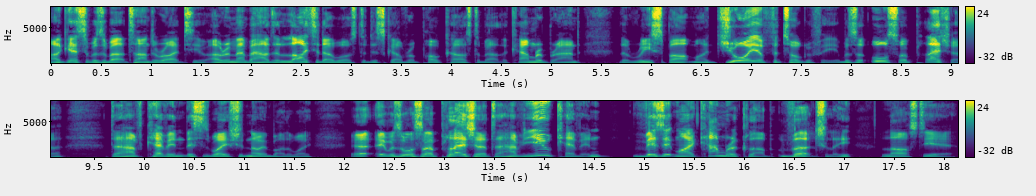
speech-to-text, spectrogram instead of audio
I guess it was about time to write to you. I remember how delighted I was to discover a podcast about the camera brand that resparked my joy of photography. It was also a pleasure to have Kevin. This is why you should know him, by the way. Uh, it was also a pleasure to have you, Kevin, visit my camera club virtually last year.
